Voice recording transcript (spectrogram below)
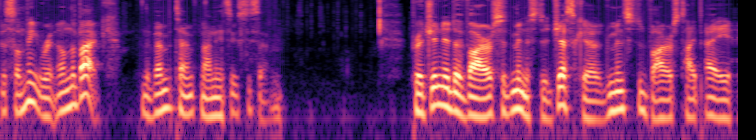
There's something written on the back. November 10th, 1967. Progenitor virus administered. Jessica administered virus type A.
